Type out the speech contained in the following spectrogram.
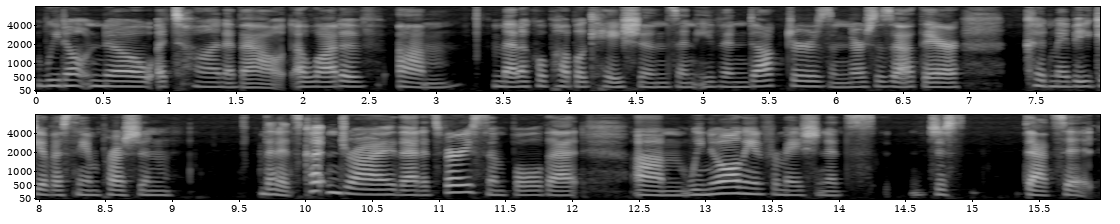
we don't know a ton about. A lot of um, medical publications and even doctors and nurses out there could maybe give us the impression that it's cut and dry, that it's very simple, that um, we know all the information. It's just that's it.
